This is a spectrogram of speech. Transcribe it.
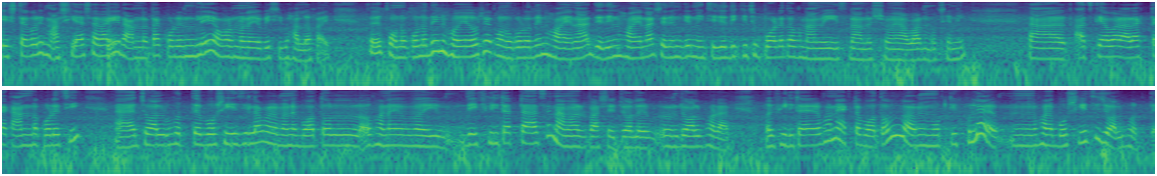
চেষ্টা করি মাসি আসার আগে রান্নাটা করে নিলেই আমার মানে বেশি ভালো হয়। তো কোনো কোনো দিন হয়ে ওঠে, কোনো কোনো দিন হয় না। যেদিন হয় না, সেদিনকে নিচে যদি কিছু পড়ে, তখন আমি স্নানের সময় আবার মুছে নিই। আজকে আবার আর একটা কাণ্ড করেছি। জল ভরতে বসিয়েছিলাম মানে বোতল ওখানে ওই যে ফিল্টারটা আছে না, আমার পাশে জলের, জল ভরার, ওই ফিল্টারের ওখানে একটা বোতল আমি মুটকি খুলে ওখানে বসিয়েছি জল ভরতে।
